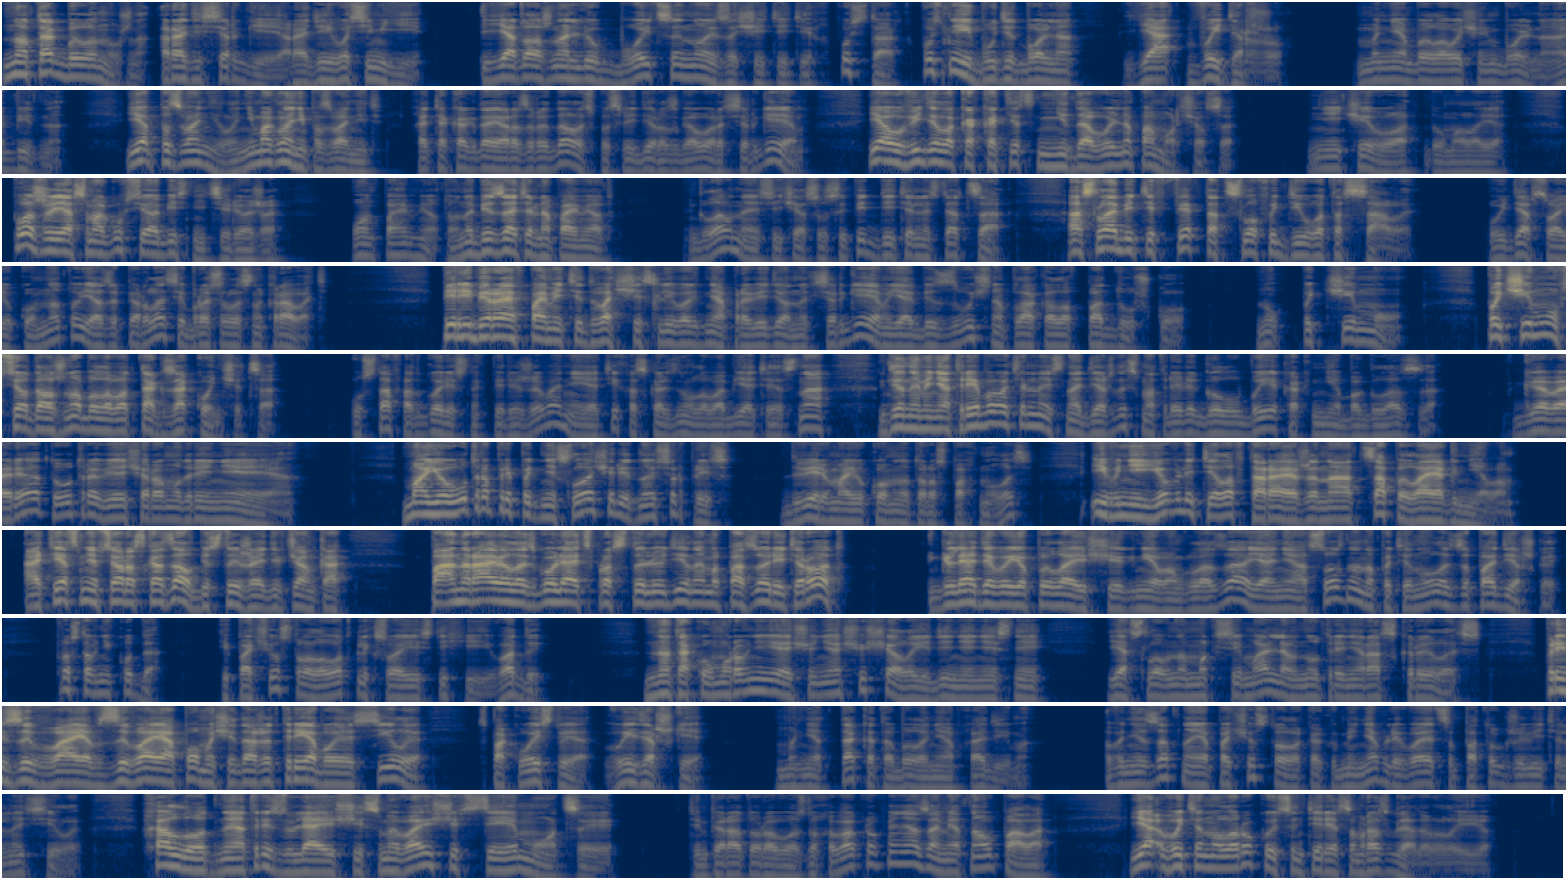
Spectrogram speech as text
Но так было нужно. Ради Сергея, ради его семьи. Я должна любой ценой защитить их. Пусть так. Пусть мне и будет больно. Я выдержу. Мне было очень больно, обидно. Я позвонила, не могла не позвонить. Хотя, когда я разрыдалась посреди разговора с Сергеем, я увидела, как отец недовольно поморщился. «Ничего», — думала я. «Позже я смогу все объяснить Сереже. Он поймет, он обязательно поймет. Главное сейчас усыпить деятельность отца, ослабить эффект от слов идиота Савы. Уйдя в свою комнату, я заперлась и бросилась на кровать. Перебирая в памяти два счастливых дня, проведенных Сергеем, я беззвучно плакала в подушку. Ну, почему? Почему все должно было вот так закончиться? Устав от горестных переживаний, я тихо скользнула в объятия сна, где на меня требовательно и с надеждой смотрели голубые, как небо, глаза. Говорят, утро вечера мудренее. Мое утро преподнесло очередной сюрприз. Дверь в мою комнату распахнулась, и в нее влетела вторая жена отца, пылая гневом. «Отец мне все рассказал, бесстыжая девчонка. Понравилось гулять с простолюдином и позорить род?» Глядя в ее пылающие гневом глаза, я неосознанно потянулась за поддержкой, просто в никуда, и почувствовала отклик своей стихии — воды. На таком уровне я еще не ощущала единения с ней. Я словно максимально внутренне раскрылась, призывая, взывая о помощи, даже требуя силы, спокойствия, выдержки. Мне так это было необходимо. Внезапно я почувствовала, как в меня вливается поток живительной силы — холодный, отрезвляющий, смывающий все эмоции. Температура воздуха вокруг меня заметно упала. Я вытянула руку и с интересом разглядывала ее.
